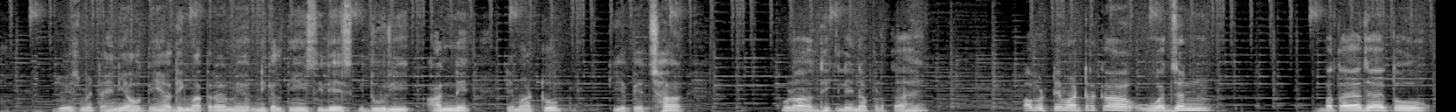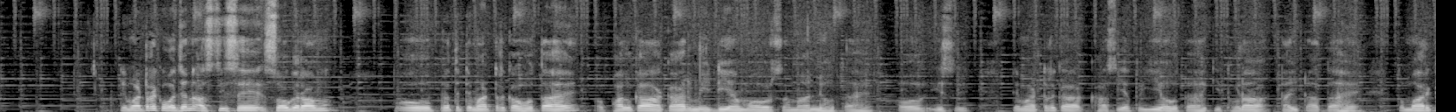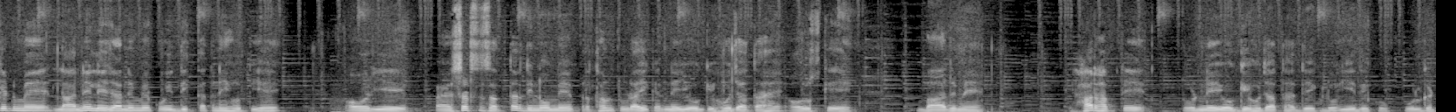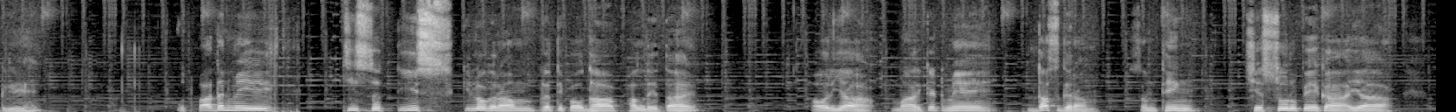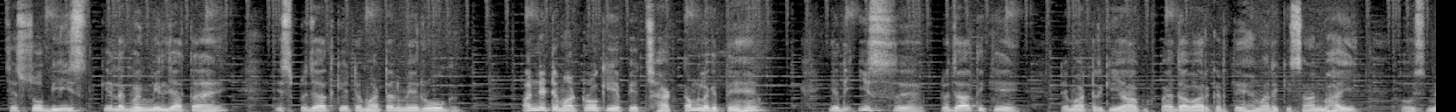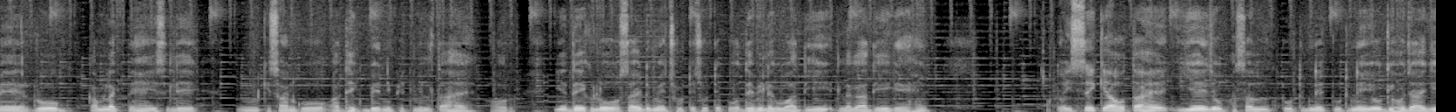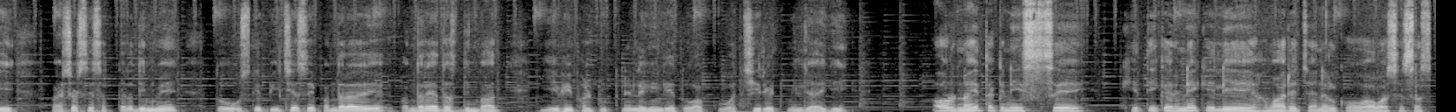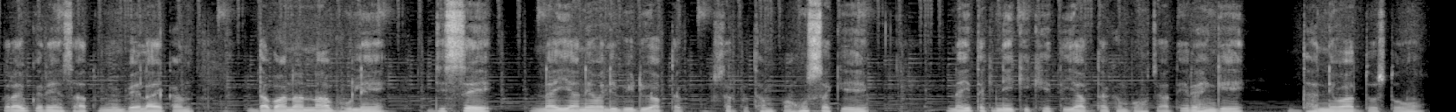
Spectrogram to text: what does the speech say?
जो इसमें टहनियाँ होती हैं, अधिक मात्रा में निकलती हैं, इसीलिए इसकी दूरी अन्य टमाटरों की अपेक्षा थोड़ा अधिक लेना पड़ता है। अब टमाटर का वज़न बताया जाए तो टमाटर का वज़न 80 से 100 ग्राम प्रति टमाटर का होता है और फल का आकार मीडियम और सामान्य होता है। और इस टमाटर का खासियत तो ये होता है कि थोड़ा टाइट आता है तो मार्केट में लाने ले जाने में कोई दिक्कत नहीं होती है। और ये पैंसठ से सत्तर दिनों में प्रथम तुड़ाई करने योग्य हो जाता है और उसके बाद में हर हफ़्ते तोड़ने योग्य हो जाता है। देख लो, ये देखो, फूल कट गए हैं। उत्पादन में ये पच्चीस से तीस किलोग्राम प्रति पौधा फल देता है और यह मार्केट में 10 ग्राम, समथिंग छः सौ रुपये का या 620 के लगभग मिल जाता है। इस प्रजाति के टमाटर में रोग अन्य टमाटरों की अपेक्षा कम लगते हैं। यदि इस प्रजाति के टमाटर की आप पैदावार करते हैं हमारे किसान भाई तो इसमें रोग कम लगते हैं, इसलिए किसान को अधिक बेनिफिट मिलता है और ये देख लो, साइड में छोटे छोटे पौधे भी लगवा दिए, लगा दिए गए हैं। तो इससे क्या होता है, ये जो फ़सल टूटने टूटने योग्य हो जाएगी पैंसठ से सत्तर दिन में तो उसके पीछे से पंद्रह पंद्रह या दस दिन बाद ये भी फल टूटने लगेंगे तो आपको अच्छी रेट मिल जाएगी। और नई तकनीक से खेती करने के लिए हमारे चैनल को अवश्य सब्सक्राइब करें, साथ में बेल आइकन दबाना ना भूलें, जिससे नई आने वाली वीडियो आप तक सर्वप्रथम पहुँच सके। नई तकनीकी खेती आप तक हम पहुंचाते रहेंगे। धन्यवाद दोस्तों।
